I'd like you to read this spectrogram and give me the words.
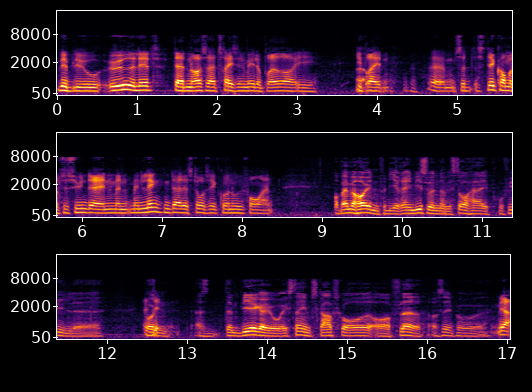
vil blive øget lidt, da den også er 3 cm bredere i, i Ja, bredden. Okay. Øhm, så, så det kommer til syne derinde, men, men længden der er det stort set kun ude foran. Og hvad med højden? Fordi rent visuelt, når vi står her i profil øh, på det- den, altså, den virker jo ekstremt skarpskåret og flad at se på. Øh. Ja,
